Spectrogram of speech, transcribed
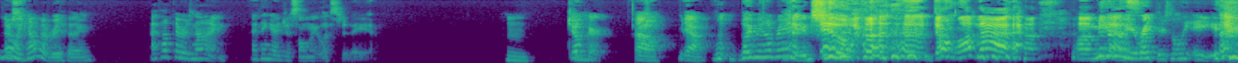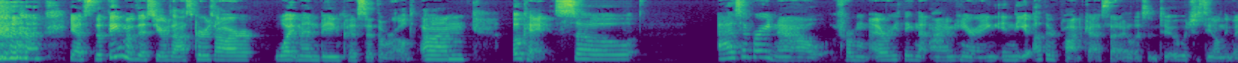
No, we have everything. I thought there was nine. I think I just only listed eight. Hmm. Joker. Oh, yeah. Blame me on rage. Ew. Don't love that. Um, no, yes. no, you're right. There's only eight. yes, the theme of this year's Oscars are white men being pissed at the world. Um, okay, so as of right now, from everything that I'm hearing in the other podcasts that I listen to, which is the only way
